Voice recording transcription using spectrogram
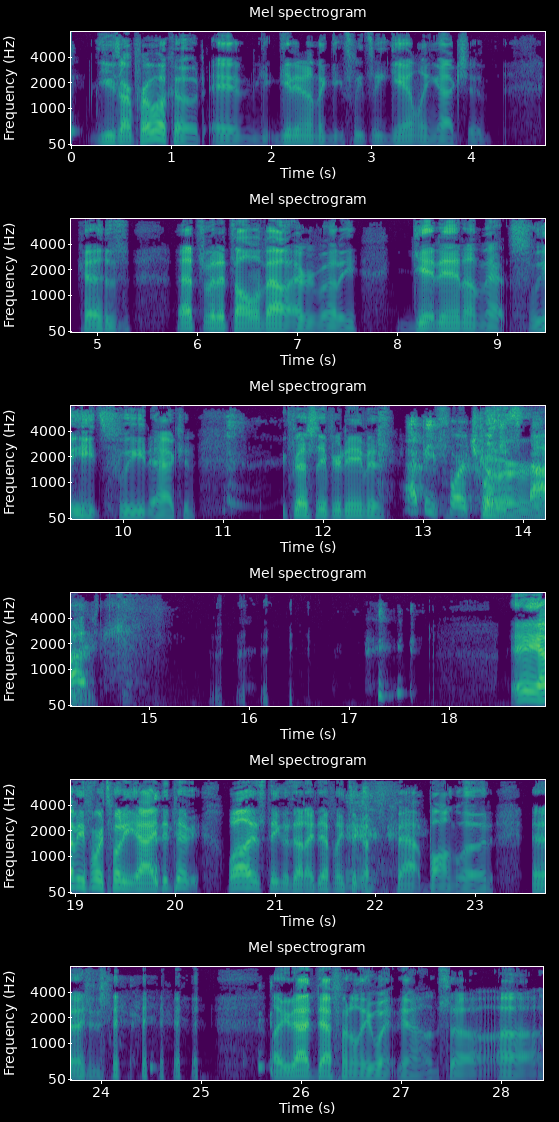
use our promo code and get in on the g- sweet sweet gambling action because that's what it's all about. Everybody, get in on that sweet sweet action, especially if your name is Happy 420, Scott. Hey, happy 420. Yeah, I did. Take, while his thing was out, I definitely took a fat bong load, and like that definitely went down. So, uh,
